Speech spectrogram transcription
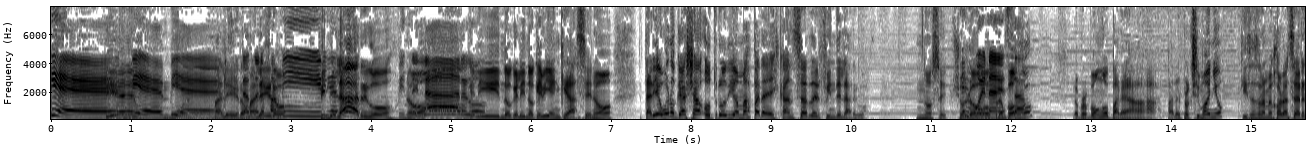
Bien, bien, bien. Bueno, me alegro, me alegro. familia, fin de largo, Fin de ¿no? largo. Qué lindo, qué lindo, qué bien que hace, ¿no? Estaría bueno que haya otro día más para descansar del fin de largo. No sé, yo Es lo buena propongo. Lo propongo para, para el próximo año. Quizás a lo mejor hacer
